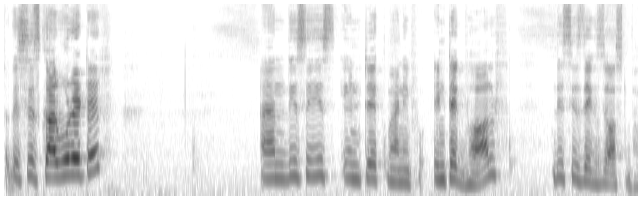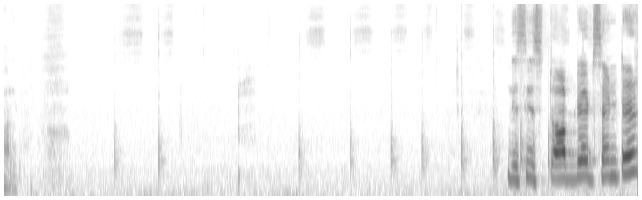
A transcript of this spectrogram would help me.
So, this is carburetor and this is intake manifold intake valve, this is exhaust valve. This is top dead center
